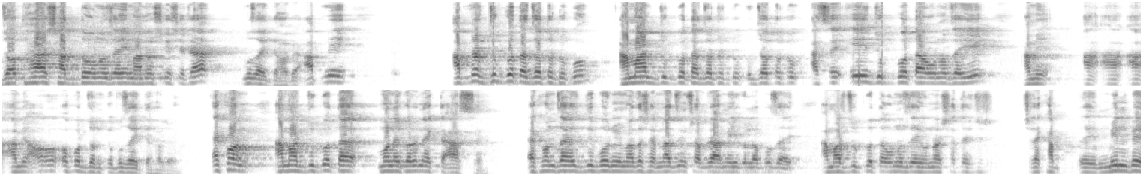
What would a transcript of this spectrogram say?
যথাসাধ্য অনুযায়ী মানুষকে সেটা বুঝাইতে হবে। আপনি, আপনার যোগ্যতা যতটুকু, আমার যোগ্যতা যতটুকু যতটুকু আছে, এই যোগ্যতা অনুযায়ী আমি আমি অপরজনকে বুঝাইতে হবে। এখন আমার যোগ্যতা মনে করেন একটা আছে। এখন যাই যদি বর্মী মাদ্রাসার নাজিম সাহেবরে আমি এগুলো বোঝাই। আমার যোগ্যতা অনুযায়ী ওনার সাথে সেটা খাপ মিলবে?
